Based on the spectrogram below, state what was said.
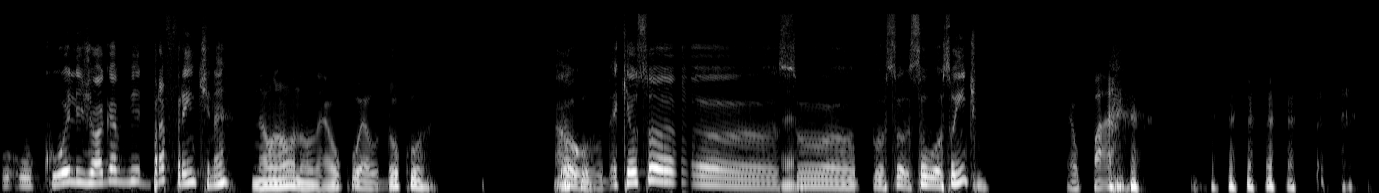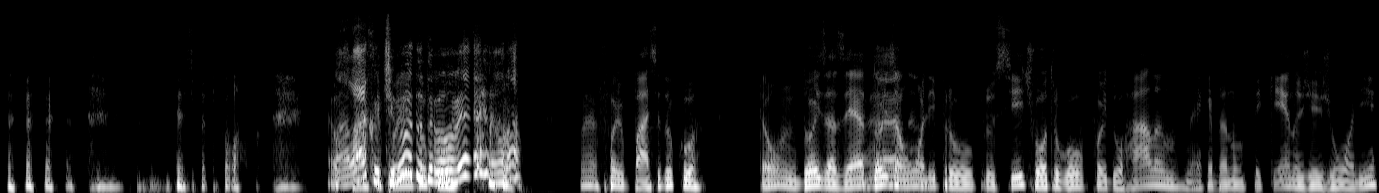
O, o Ku ele joga para frente, né? Não, não, não, não é o Ku, é o Doku. Ah, o, é que eu sou, é. sou, sou, sou, sou íntimo. É o pá. é Vai lá, continua, Dudu, vamos ver. Vamos lá. Foi o passe do Cu. Então, 2 a 0 2 a 1 um ali pro, pro City, o outro gol foi do Haaland, né, quebrando um pequeno jejum ali.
